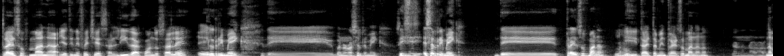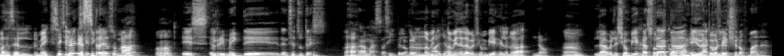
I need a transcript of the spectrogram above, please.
Trials of Mana ya tiene fecha de salida. ¿Cuándo sale? El remake de. Bueno, no es el remake. Sí, sí, sí. Es el remake de Trials of Mana. Y trae también Trials of Mana, ¿no? No, no, no. no. Nada más es el remake. Sí, es que Trials of Mana ah. Ajá. es el remake de Densetsu 3. Ajá. Nada más, así, pelón. Pero no, vi- Ah, ya. no viene la versión vieja y la nueva. no. Ah. La versión vieja solo Estaba está en confundido, la entonces. Collection of Mana.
